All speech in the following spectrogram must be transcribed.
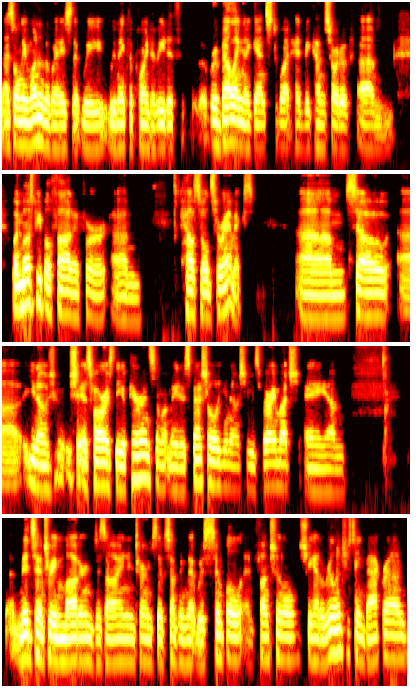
That's only one of the ways that we, we make the point of Edith rebelling against what had become sort of um, what most people thought of for um, household ceramics. Um, so, uh, you know, she, as far as the appearance and what made her special, you know, she was very much a, um, mid-century modern design in terms of something that was simple and functional. She had a real interesting background.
